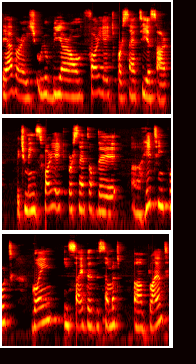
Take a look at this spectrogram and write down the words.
the average will be around 48% TSR, which means 48% of the uh, heat input going inside the, the cement uh, plant,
